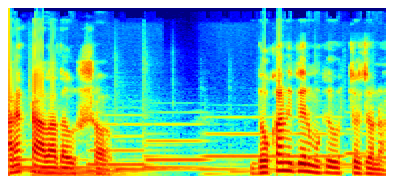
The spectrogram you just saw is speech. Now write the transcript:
আরেকটা আলাদা উৎসব। দোকানিদের মুখে উত্তেজনা,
